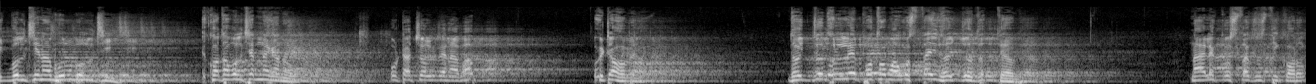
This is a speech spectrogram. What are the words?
ঠিক বলছি না ভুল বলছি? কথা বলছেন না কেন? ওটা চলবে না বাপ। ওইটা হবে না। ধৈর্য ধরলে প্রথম অবস্থায় ধৈর্য ধরতে হবে। না হলে নাহলে কোস্তাকুস্তি করো।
